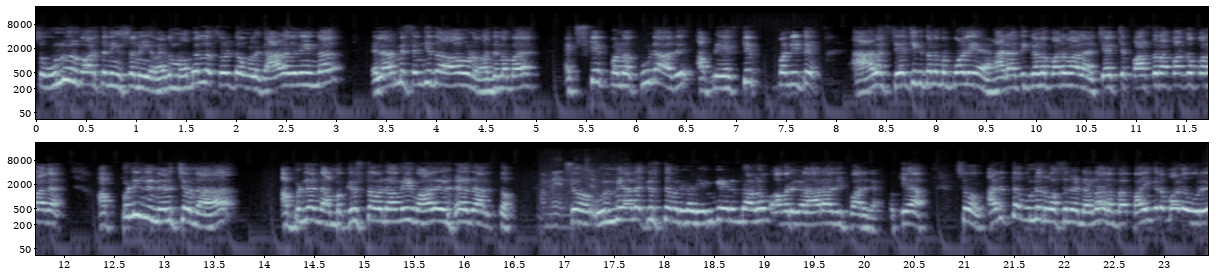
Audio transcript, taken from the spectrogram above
சோ இன்னொரு வார்த்தை நீங்க சொன்னீங்க. அது முதல்ல சொல்லிட்டு உங்களுக்கு ஆராதனைன்னா எல்லாருமே செஞ்சுதான் ஆகணும். அது நம்ம எஸ்கேப் பண்ண கூடாது. அப்படி எஸ்கேப் பண்ணிட்டு ஆள சேர்ச்சுக்கு தான் நம்ம போலையே ஆராதிக்கணும் பரவாயில்ல. சேர்ச்ச பாஸ்தரா பார்க்க போறாங்க. அப்படின்னு நினைச்சோம்னா அப்படின்னா நம்ம கிறிஸ்தவனாவே வாழறது அர்த்தம். சோ உண்மையான கிறிஸ்தவர்கள் எங்க இருந்தாலும் அவர்கள் ஆராதிப்பார்கள். ஓகேயா சோ அடுத்த இன்னொரு வசனம் என்னன்னா நம்ம பயங்கரமான ஒரு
